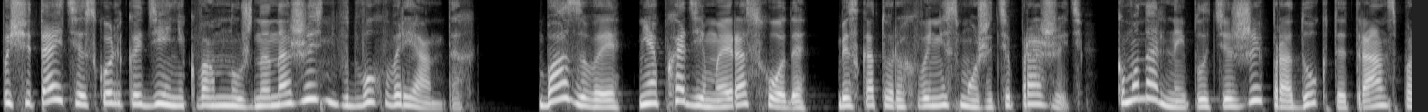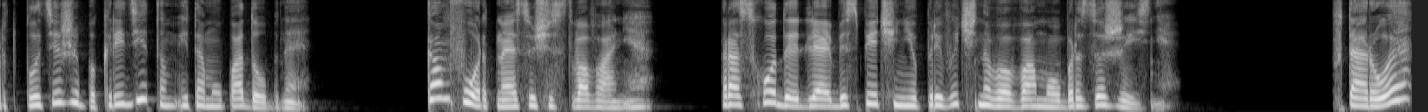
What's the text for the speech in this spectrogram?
Посчитайте, сколько денег вам нужно на жизнь в двух вариантах. Базовые, необходимые расходы, без которых вы не сможете прожить, коммунальные платежи, продукты, транспорт, платежи по кредитам и тому подобное. Комфортное существование, расходы для обеспечения привычного вам образа жизни. Второе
